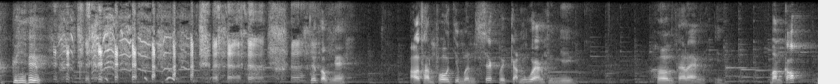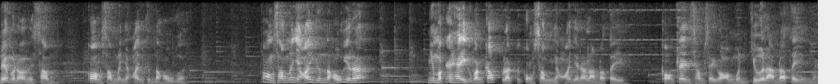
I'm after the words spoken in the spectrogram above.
cực kỳ nhiều. Tiếp tục nha ở thành phố hồ chí minh xét về cảnh quan thiên nhiên hơn thái lan rất nhiều. Bangkok nếu mà nói về sông có con sông nó nhỏ như kinh tàu hủ thôi. Có con sông nó nhỏ như kinh tàu hủ vậy đó. Nhưng mà cái hay của bangkok là cái con sông nhỏ vậy nó làm ra tiền còn cái sông sài gòn mình chưa làm ra tiền mà.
